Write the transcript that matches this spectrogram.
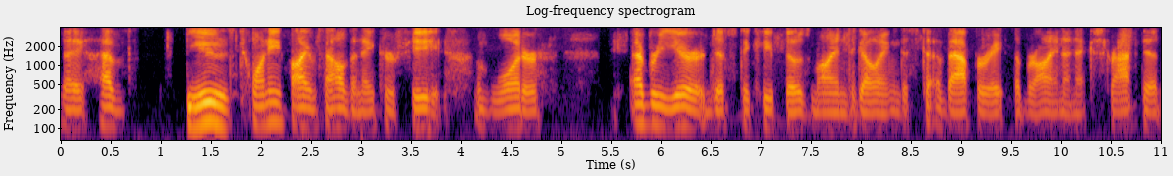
they have used 25,000 acre feet of water every year just to keep those mines going, just to evaporate the brine and extract it.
